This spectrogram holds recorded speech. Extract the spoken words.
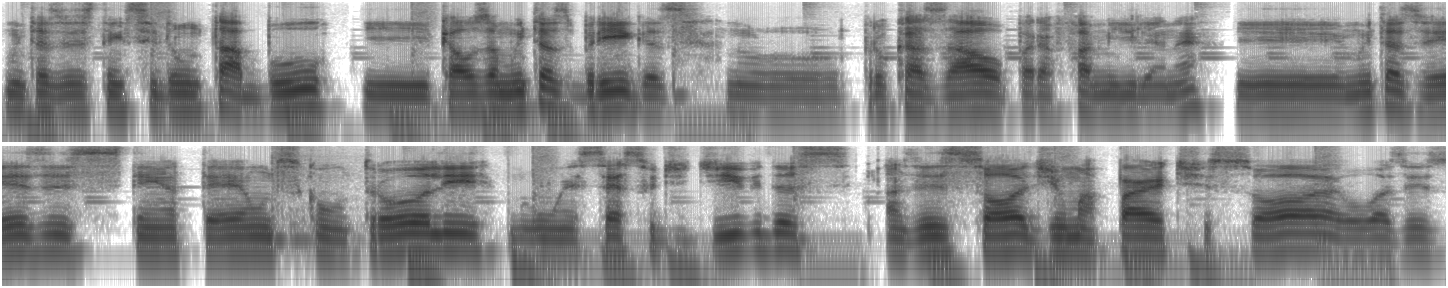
muitas vezes tem sido um tabu e causa muitas brigas para o casal, para a família, né? E muitas vezes tem até um descontrole, um excesso de dívidas às vezes só de uma parte só, ou às vezes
